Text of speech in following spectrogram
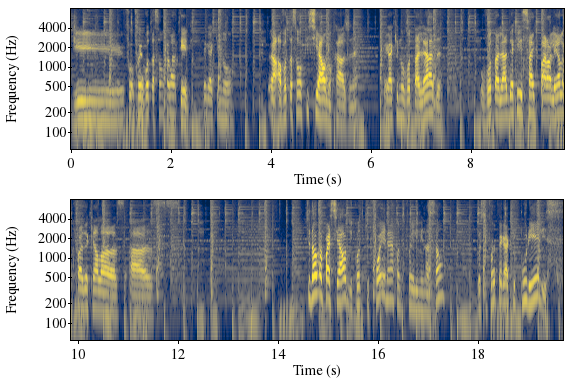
de. Foi, foi, a votação que ela teve. Vou pegar aqui no. A, a votação oficial, no caso, né? Vou pegar aqui no Votalhada. O Votalhado é aquele site paralelo que faz aquelas. As... Te dá uma parcial de quanto que foi, né? Quanto foi a eliminação. Então, se for pegar aqui por eles.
